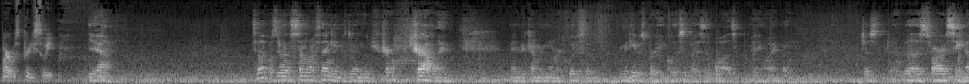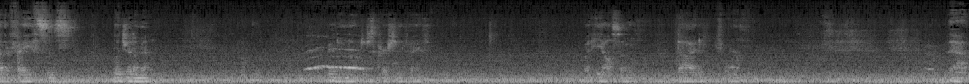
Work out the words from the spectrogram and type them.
Barth was pretty sweet. Yeah. Tillich was doing a similar thing. He was doing the tra- traveling and becoming more inclusive. I mean, he was pretty inclusive as it was anyway, but just as far as seeing other faiths is legitimate. You know, not just Christian faith. But he also died for that.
